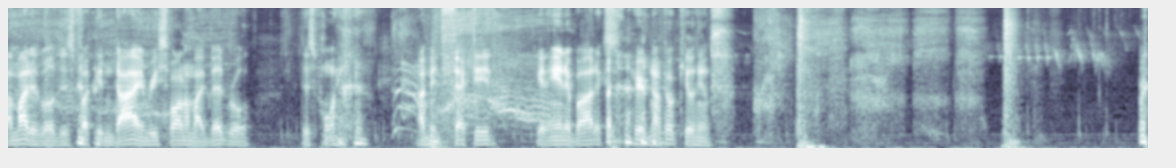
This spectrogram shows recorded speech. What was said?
I might as well just fucking die and respawn on my bedroll at this point. I'm infected. Get antibiotics. Here, now don't kill him.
